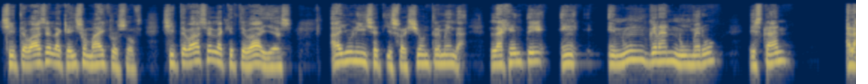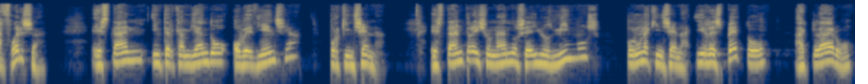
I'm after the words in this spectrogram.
Si te vas a la que hizo Microsoft, si te vas a la que te vayas, hay una insatisfacción tremenda. La gente en, un gran número están a la fuerza. Están intercambiando obediencia por quincena. Están traicionándose a ellos mismos por una quincena. Y respeto, aclaro,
